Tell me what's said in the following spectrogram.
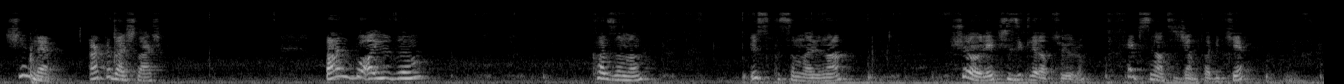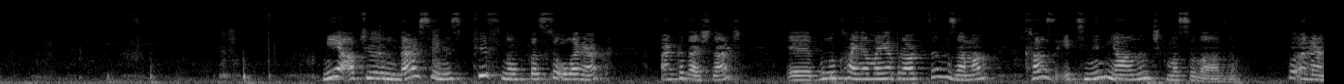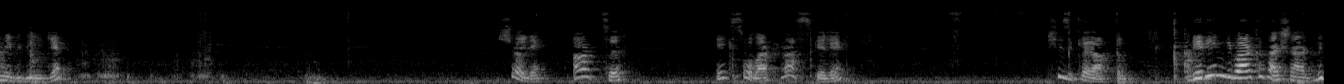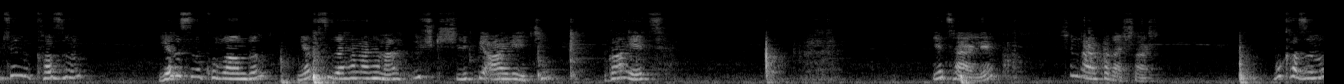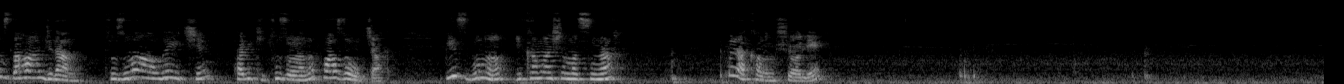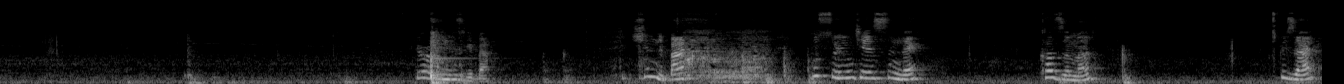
Şimdi arkadaşlar ben bu ayırdığım kazının üst kısımlarına şöyle çizikler atıyorum. Hepsini atacağım tabii ki. Niye atıyorum derseniz püf noktası olarak arkadaşlar e, bunu kaynamaya bıraktığım zaman kaz etinin yağının çıkması lazım. Bu önemli bir bilgi. Şöyle artı eksi olarak rastgele çizikler attım. Dediğim gibi arkadaşlar bütün kazın yarısını kullandım. Yarısı da hemen hemen 3 kişilik bir aile için gayet yeterli. Şimdi arkadaşlar bu kazımız daha önceden tuzunu aldığı için tabii ki tuz oranı fazla olacak. Biz bunu yıkama aşamasına bırakalım şöyle. Gördüğünüz gibi. Şimdi ben bu suyun içerisinde kazımı güzel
